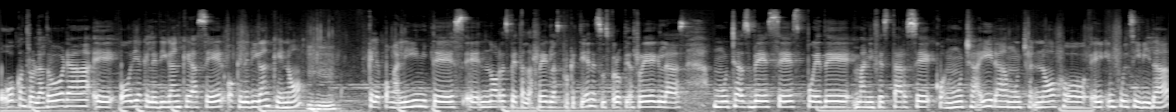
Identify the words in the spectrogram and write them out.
o controladora, eh, odia que le digan qué hacer o que le digan que no. que le pongan límites, eh, no respeta las reglas porque tiene sus propias reglas, muchas veces puede manifestarse con mucha ira, mucho enojo, e impulsividad,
